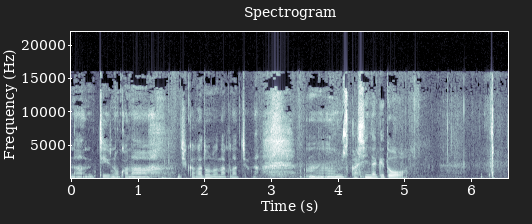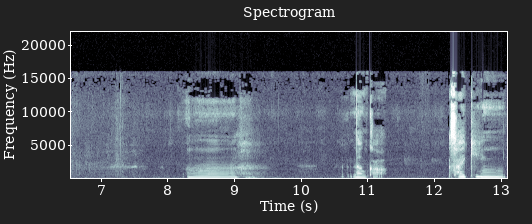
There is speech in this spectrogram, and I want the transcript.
ん。なんていうのかな。時間がどんどんなくなっちゃうな。うん難しいんだけど。うん。なんか最近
